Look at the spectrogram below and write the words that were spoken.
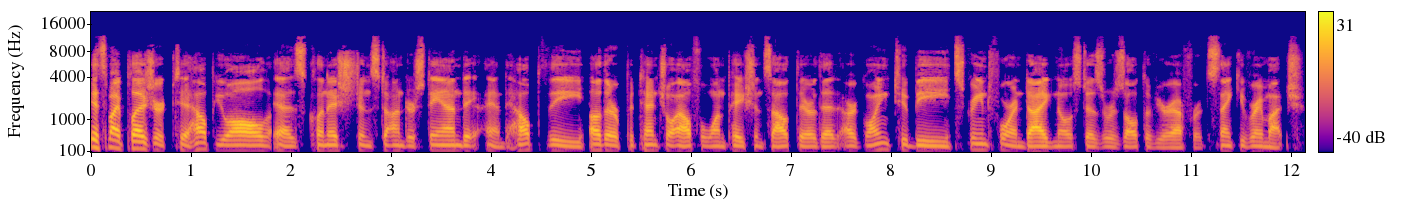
It's my pleasure to help you all as clinicians to understand and help the other potential alpha 1 patients out there that are going to be screened for and diagnosed as a result of your efforts. Thank you very much.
